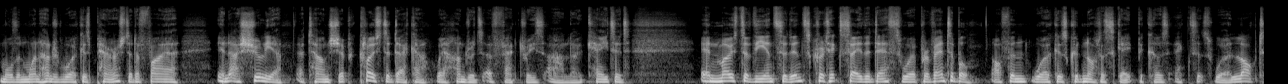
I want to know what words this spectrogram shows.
more than 100 workers perished at a fire in Ashulia, a township close to Dhaka, where hundreds of factories are located. In most of the incidents, critics say the deaths were preventable. Often, workers could not escape because exits were locked.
